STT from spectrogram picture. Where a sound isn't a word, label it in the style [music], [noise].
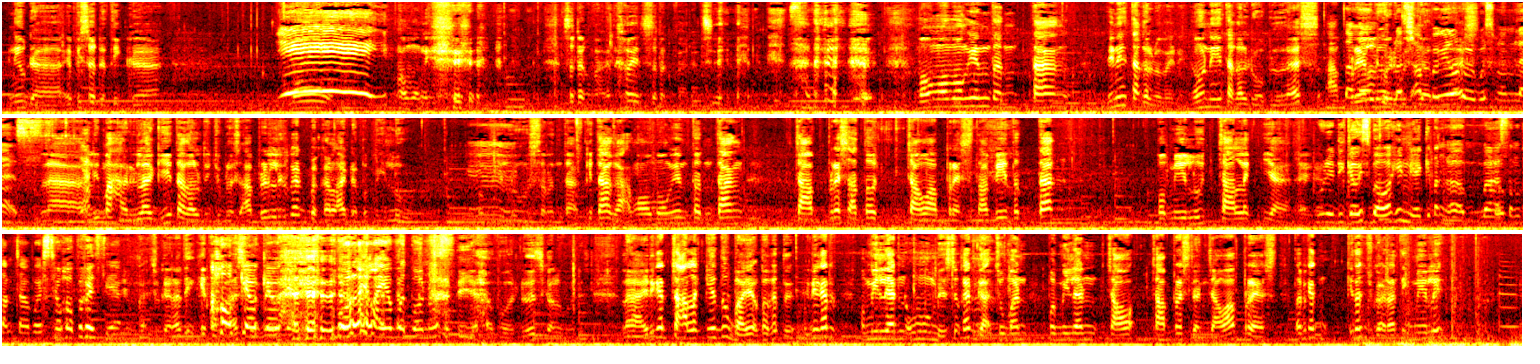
ini udah episode 3 Yeay. ngomongin [laughs] sedek banget, [laughs] oh, sedek banget sih. [laughs] Mau ngomongin tentang ini tanggal berapa ini? Oh ini tanggal 12 April Tanggal 12 April 2019. 2019. Nah, Ya. lima hari lagi tanggal 17 April itu kan bakal ada pemilu. Hmm. Pemilu serentak. Kita nggak ngomongin tentang capres atau cawapres, tapi tentang pemilu calegnya. ya kan? Udah digaris bawahin ya kita nggak bahas tentang capres cawapres ya. Enggak juga nanti kita Oke oke oke. Boleh lah ya buat bonus. [laughs] Iya bonus kalau bonus. Nah ini kan calegnya tuh banyak banget tuh. Ini kan pemilihan umum besok kan nggak cuman pemilihan caw capres dan cawapres, tapi kan kita juga nanti milih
